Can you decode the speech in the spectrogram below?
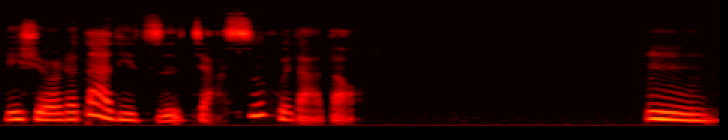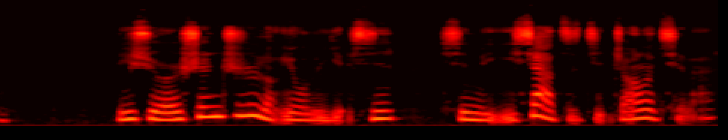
李雪儿的大弟子贾思回答道：“嗯。”李雪儿深知冷佑的野心。心里一下子紧张了起来。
